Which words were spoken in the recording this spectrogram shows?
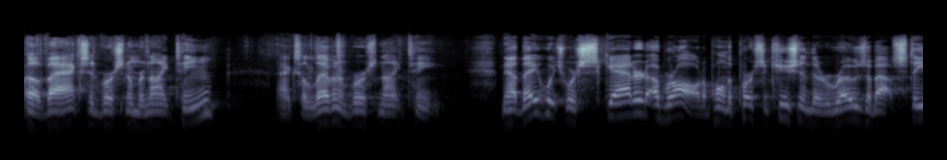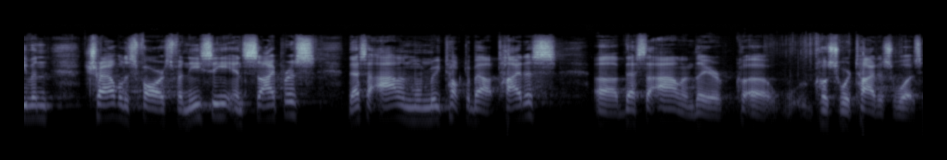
of Acts, in verse number 19. Acts 11 and verse 19. Now they which were scattered abroad upon the persecution that arose about Stephen traveled as far as Phoenicia and Cyprus. That's the island when we talked about Titus. Uh, that's the island there, uh, close to where Titus was.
